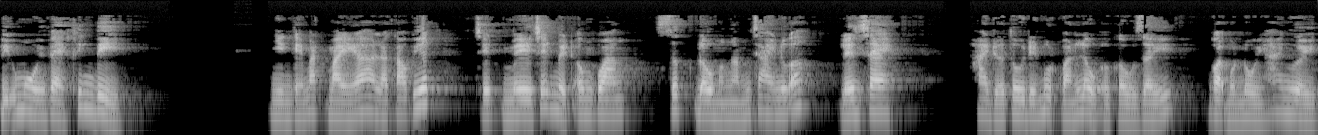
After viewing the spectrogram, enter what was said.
bĩu môi vẻ khinh bỉ. Nhìn cái mặt mày á, là tao biết, chết mê chết mệt ông Quang, sức đâu mà ngắm trai nữa. Lên xe. Hai đứa tôi đến một quán lẩu ở cầu giấy, gọi một nồi hai người,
